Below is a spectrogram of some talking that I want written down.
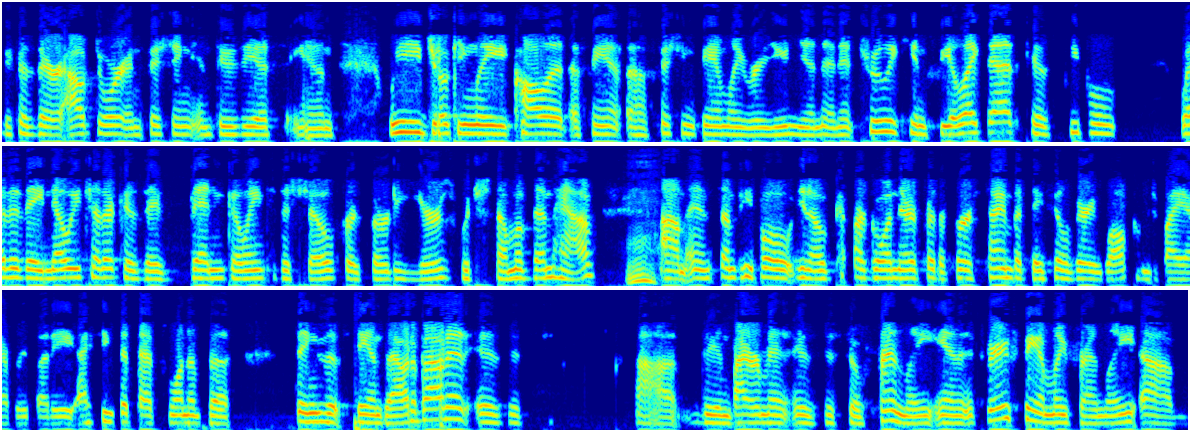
because they're outdoor and fishing enthusiasts and we jokingly call it a, fan, a fishing family reunion, and it truly can feel like that because people, whether they know each other because they've been going to the show for 30 years, which some of them have, Mm. um, and some people, you know, are going there for the first time, but they feel very welcomed by everybody. I think that that's one of the things that stands out about it is it's uh, the environment is just so friendly and it's very family friendly. Um,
